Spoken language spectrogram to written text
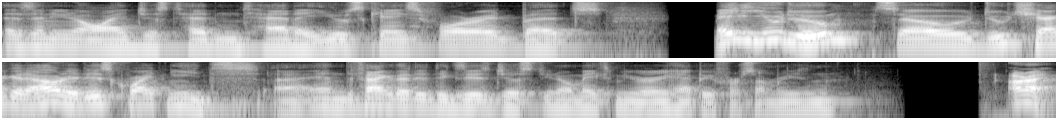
as in, you know, I just hadn't had a use case for it, but maybe you do. So do check it out. It is quite neat. Uh, and the fact that it exists just, you know, makes me very happy for some reason. All right.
